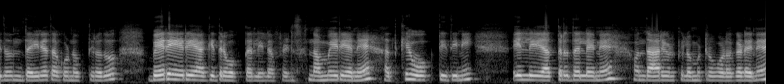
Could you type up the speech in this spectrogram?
ಇದೊಂದು ಧೈರ್ಯ ತಗೊಂಡು ಹೋಗ್ತಿರೋದು. ಬೇರೆ ಏರಿಯಾ ಆಗಿದ್ದರೆ ಹೋಗ್ತಾ ಇರಲಿಲ್ಲ ಫ್ರೆಂಡ್ಸ್ ನಮ್ಮ ಏರಿಯಾನೇ ಅದಕ್ಕೆ ಹೋಗ್ತಿದ್ದೀನಿ ಇಲ್ಲಿ ಹತ್ರದಲ್ಲೇ ಒಂದು ಆರು ಏಳು ಕಿಲೋಮೀಟ್ರ್ ಒಳಗಡೆನೆ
